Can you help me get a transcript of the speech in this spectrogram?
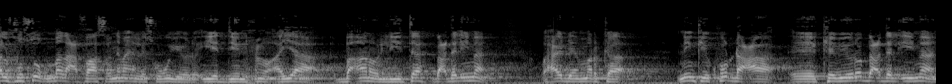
alfusuuq magac faasiqnima in layskugu yeedho iyo diinxumo ayaa ba'anoo liita bacda aliimaan waxay dhaheen marka ninkii ku dhaca kabiiro bacda aliimaan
